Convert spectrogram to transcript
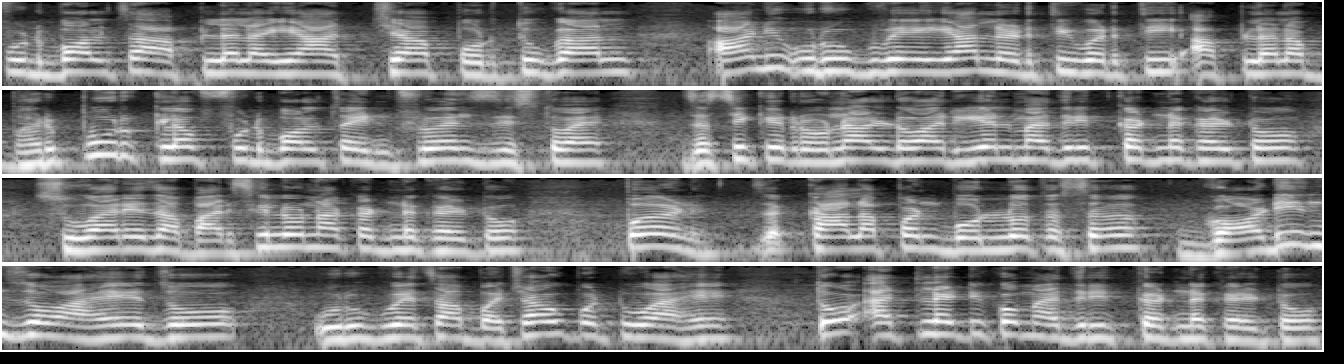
फुटबॉलचा आपल्याला या आजच्या पोर्तुगाल आणि उरुग्वे या लढतीवरती आपल्याला भरपूर क्लब फुटबॉलचा इन्फ्लुएन्स दिसतो आहे जसे की रोनाल्डो हा रिअल मॅद्रिदकडनं खेळतो सुवारेज हा बार्सिलोनाकडनं खेळतो. पण ज- काल आपण बोललो तसं गॉडिन जो आहे जो उरुग्वेचा बचावपटू आहे. तो ॲटलेटिको मॅद्रिदकडनं खेळतो.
